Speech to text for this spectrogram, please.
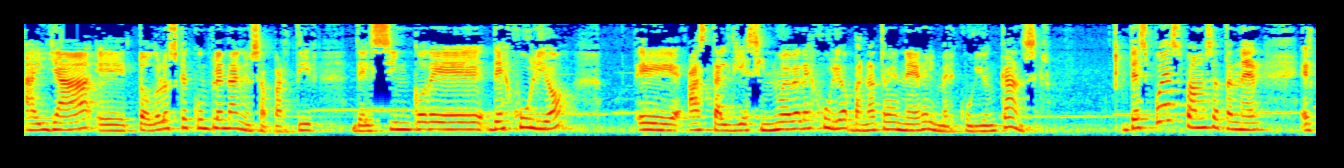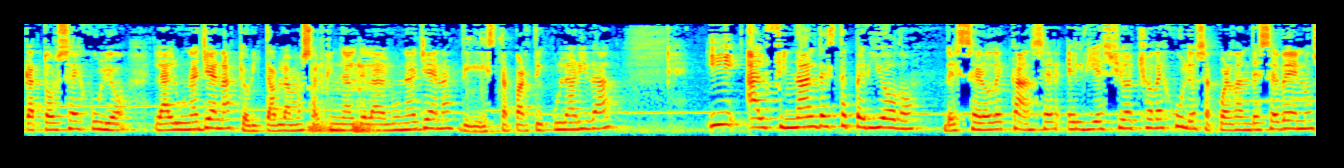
ahí ya eh, todos los que cumplen años a partir del 5 de, de julio, eh, hasta el 19 de julio van a tener el Mercurio en cáncer. Después vamos a tener el 14 de julio la luna llena, que ahorita hablamos al final de la luna llena, de esta particularidad. Y al final de este periodo del cero de cáncer, el 18 de julio, ¿se acuerdan de ese Venus?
